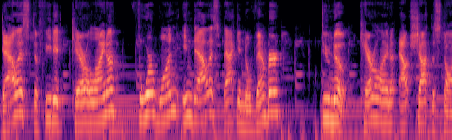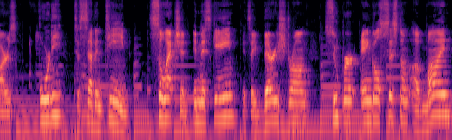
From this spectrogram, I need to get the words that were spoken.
Dallas defeated Carolina 4 1 in Dallas back in November. Do note, Carolina outshot the Stars 40 to 17. Selection in this game, it's a very strong super angle system of mine.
